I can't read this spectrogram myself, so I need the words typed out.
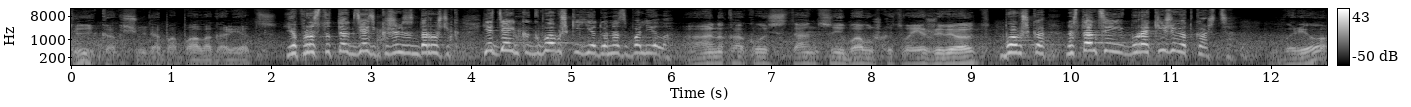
Ты как сюда попала, Горец? Я просто так, дяденька железнодорожник. Я, дяденька, к бабушке еду, она заболела. А на какой станции бабушка твоя живет? Бабушка на станции Бураки живет, кажется. Врешь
